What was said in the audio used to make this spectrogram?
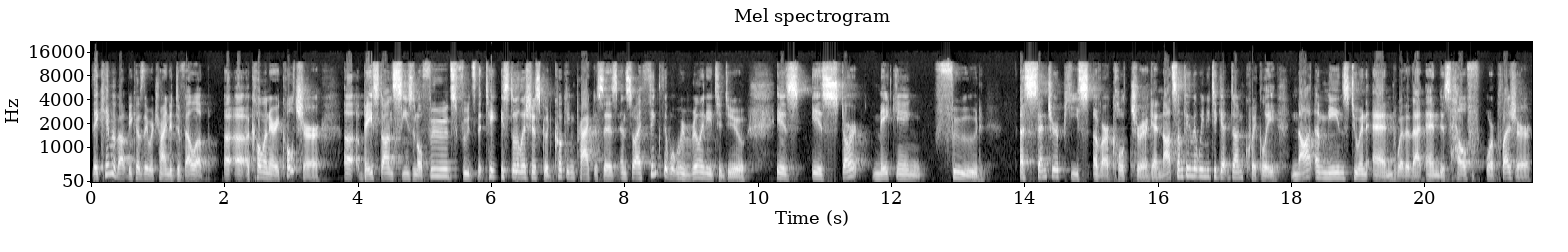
They came about because they were trying to develop a, a culinary culture uh, based on seasonal foods, foods that taste delicious, good cooking practices. And so I think that what we really need to do is, is start making food a centerpiece of our culture again, not something that we need to get done quickly, not a means to an end, whether that end is health or pleasure,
